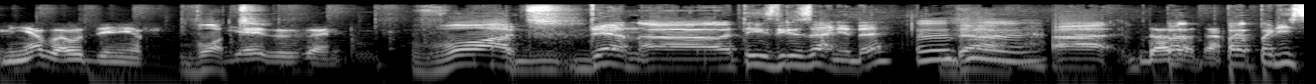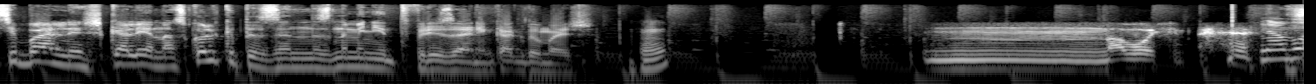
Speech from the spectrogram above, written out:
Меня зовут Денис. Вот. Я из Рязани. Вот. Дэн, а, ты из Рязани, да? Да. А, Да, по, да, да. по- по десятибалльной шкале, насколько ты знаменит в Рязани, как думаешь? М, На 8. Ну, вот,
